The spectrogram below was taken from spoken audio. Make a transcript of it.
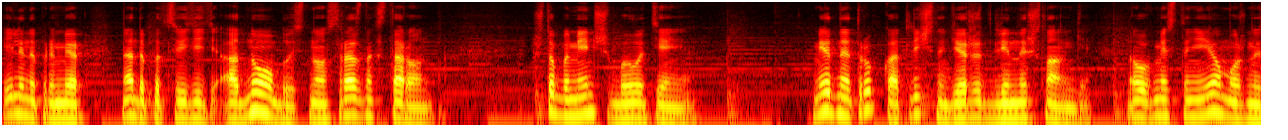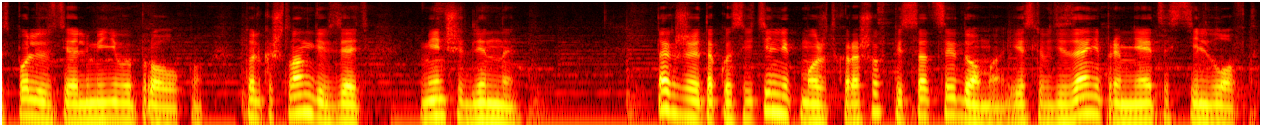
или, например, надо подсветить одну область, но с разных сторон, чтобы меньше было тени. Медная трубка отлично держит длинные шланги, но вместо нее можно использовать и алюминиевую проволоку, только шланги взять меньшей длины. Также такой светильник может хорошо вписаться и дома, если в дизайне применяется стиль лофт.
